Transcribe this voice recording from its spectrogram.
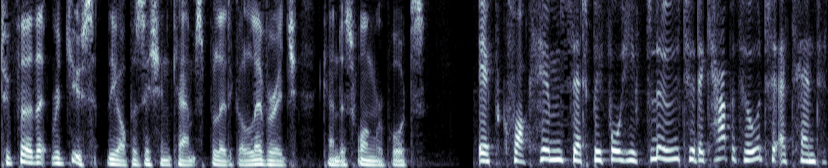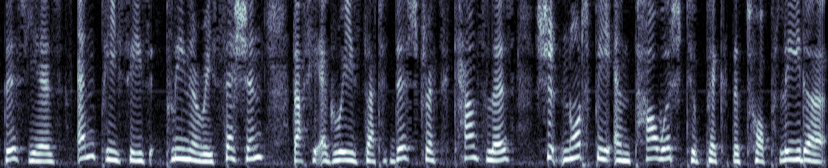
to further reduce the opposition camp's political leverage. Candice Wong reports. Ip Kwok Him said before he flew to the capital to attend this year's NPC's plenary session that he agrees that district councillors should not be empowered to pick the top leader.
